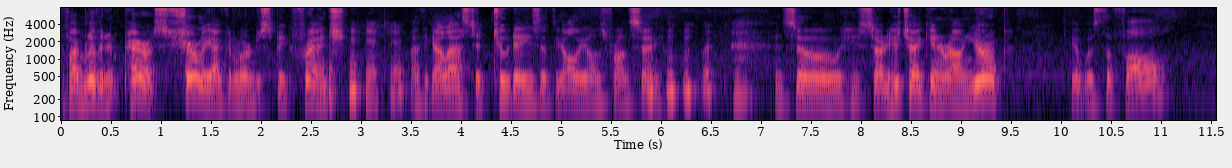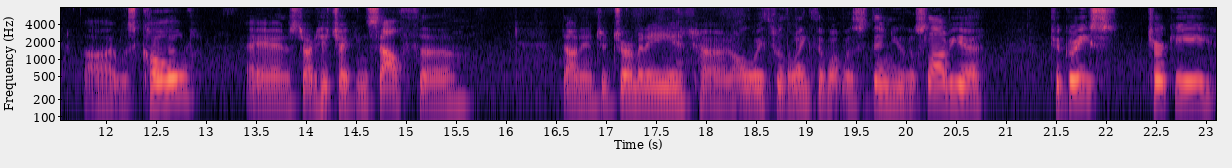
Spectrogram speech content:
If I'm living in Paris, surely I can learn to speak French. I think I lasted two days at the Alliance Francaise. and so he started hitchhiking around Europe. It was the fall. Uh, it was cold and started hitchhiking south uh, down into Germany, uh, all the way through the length of what was then Yugoslavia, to Greece, Turkey,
